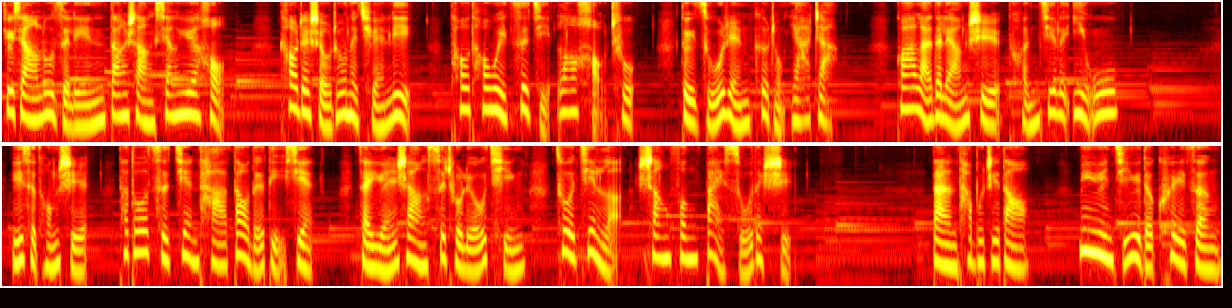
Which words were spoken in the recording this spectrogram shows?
就像陆子霖当上相约后，靠着手中的权力，偷偷为自己捞好处，对族人各种压榨，刮来的粮食囤积了一屋。与此同时，他多次践踏道德底线，在原上四处留情，做尽了伤风败俗的事。但他不知道，命运给予的馈赠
